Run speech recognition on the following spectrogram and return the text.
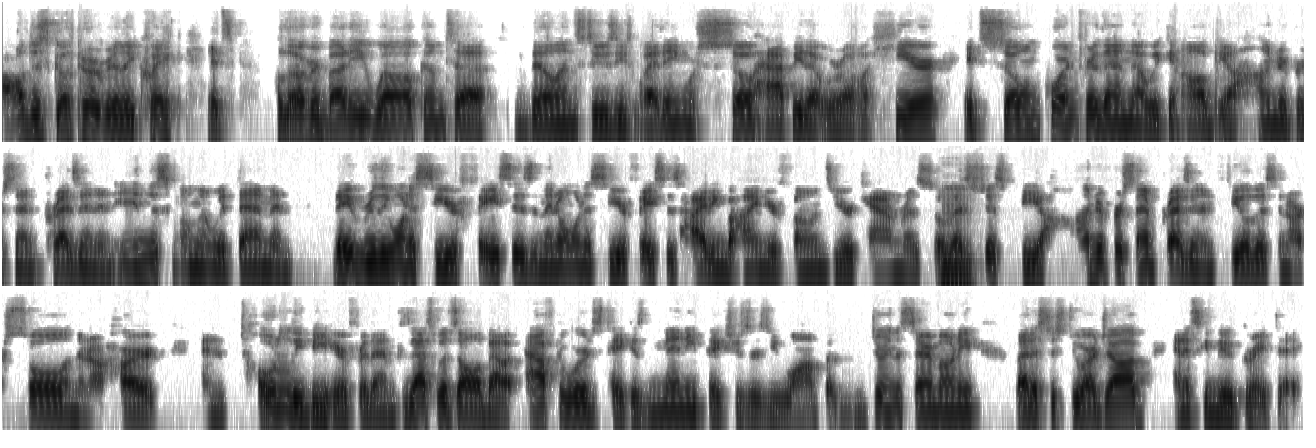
I'll just go through it really quick. It's Hello, everybody. Welcome to Bill and Susie's wedding. We're so happy that we're all here. It's so important for them that we can all be 100% present and in this moment with them. And they really want to see your faces and they don't want to see your faces hiding behind your phones or your cameras. So mm. let's just be 100% present and feel this in our soul and in our heart and totally be here for them because that's what it's all about. Afterwards, take as many pictures as you want. But during the ceremony, let us just do our job and it's going to be a great day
